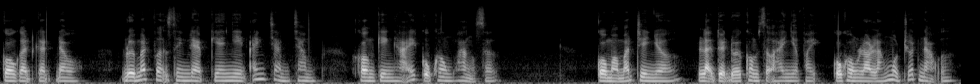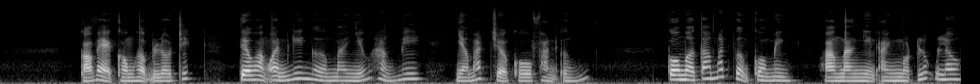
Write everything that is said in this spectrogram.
Cô gật gật đầu, đôi mắt vợ xinh đẹp kia nhìn anh chằm chằm, không kinh hãi cũng không hoảng sợ. Cô mà mất trí nhớ, lại tuyệt đối không sợ hay như vậy, cô không lo lắng một chút nào ư? Có vẻ không hợp logic, Tiêu Hoàng Uẩn nghi ngờ mà nhíu hàng mi, nhắm mắt chờ cô phản ứng. Cô mở to mắt vượng của mình, hoang mang nhìn anh một lúc lâu,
